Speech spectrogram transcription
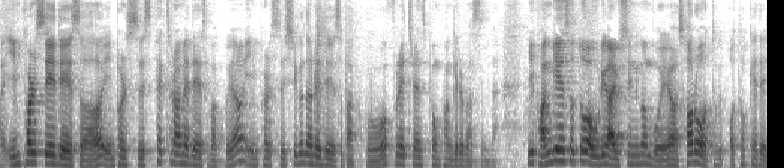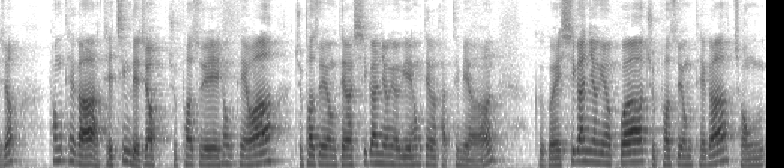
임펄스에 대해서 임펄스 스펙트럼에 대해서 봤고요. 임펄스 시그널에 대해서 봤고 프레 트랜스폼 관계를 봤습니다. 이 관계에서 또 우리가 알 수 있는 건 뭐예요? 서로 어떻게, 어떻게 되죠? 형태가 대칭되죠. 주파수의 형태와 주파수의 형태와 시간 영역의 형태가 같으면 그거의 시간 영역과 주파수 형태가 정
